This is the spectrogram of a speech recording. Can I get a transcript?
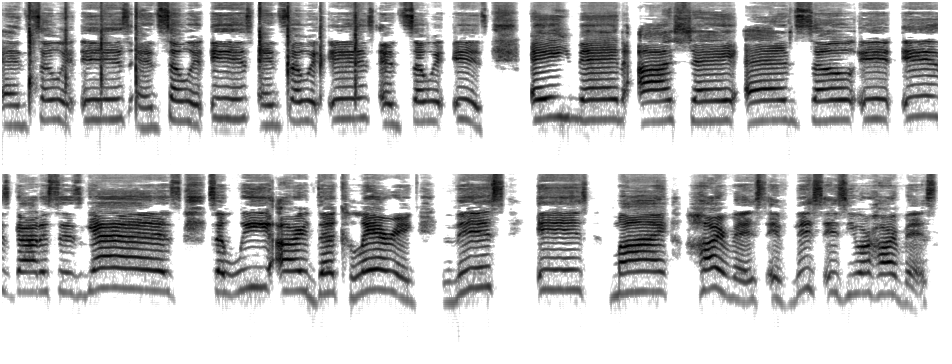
and so it is, and so it is, and so it is, and so it is. Amen, Ashe, and so it is, goddesses. Yes. So we are declaring this is my harvest. If this is your harvest,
